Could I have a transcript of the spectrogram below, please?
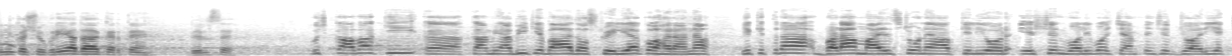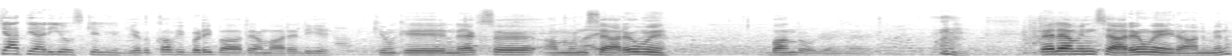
इनका शुक्रिया अदा करते हैं दिल से। कुछ कावा की कामयाबी के बाद ऑस्ट्रेलिया को हराना ये कितना बड़ा माइलस्टोन है आपके लिए और एशियन वॉलीबॉल चैंपियनशिप जो आ रही है क्या तैयारी है उसके लिए? ये तो काफ़ी बड़ी बात है हमारे लिए क्योंकि नेक्स्ट हम उनसे हारे हुए हैं। बंद हो गए पहले हम इनसे हारे हुए हैं ईरान में ना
